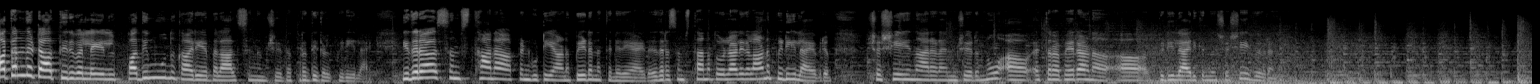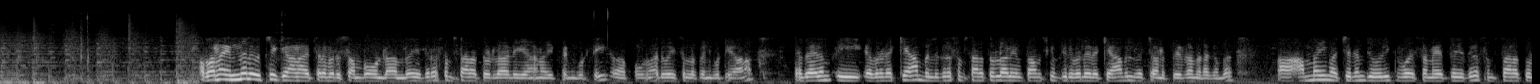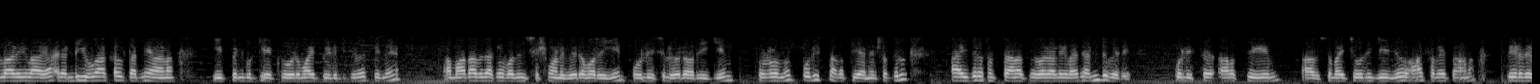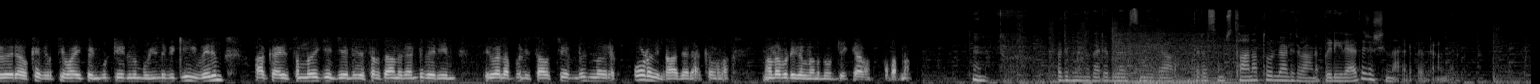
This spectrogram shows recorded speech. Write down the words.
പത്തനംതിട്ട തിരുവല്ലയിൽ പതിമൂന്നുകാരിയെ ബലാത്സംഗം ചെയ്ത പ്രതികൾ പിടിയിലായി. ഇതര സംസ്ഥാന പെൺകുട്ടിയാണ് പീഡനത്തിനിരയായത്. ഇതര സംസ്ഥാന തൊഴിലാളികളാണ് പിടിയിലായവരും. ശശി നാരായണൻ ചേരുന്നു. എത്ര പേരാണ് പിടിയിലായിരിക്കുന്നത്? ശശി വിവരങ്ങൾ. അപർണ ഇന്നലെ ഉച്ചയ്ക്കാണ് ഇത്തരം ഒരു സംഭവം ഉണ്ടാകുന്നത്. ഇതര സംസ്ഥാന തൊഴിലാളിയാണ് ഈ പെൺകുട്ടി. പതിനാല് വയസ്സുള്ള പെൺകുട്ടിയാണ്. എന്തായാലും ഈ അവരുടെ ക്യാമ്പിൽ ഇതര സംസ്ഥാന തൊഴിലാളികൾ താമസിക്കുന്ന തിരുവല്ലയിലെ ക്യാമ്പിൽ വെച്ചാണ് പീഡനം നടക്കുന്നത്. അമ്മയും അച്ഛനും ജോലിക്ക് പോയ സമയത്ത് ഇതര സംസ്ഥാന തൊഴിലാളികളായ രണ്ട് യുവാക്കൾ തന്നെയാണ് ഈ പെൺകുട്ടിയെ ക്രൂരമായി പീഡിപ്പിച്ചത്. പിന്നെ മാതാപിതാക്കൾ വന്നതിന് ശേഷമാണ് വിവരം അറിയുകയും പോലീസിൽ വിവരം അറിയിക്കുകയും തുടർന്ന് പോലീസ് നടത്തിയ അന്വേഷണത്തിൽ ഇതര സംസ്ഥാന തൊഴിലാളികളായ രണ്ടുപേരെ പോലീസ് അറസ്റ്റ് ചെയ്യുകയും ആവശ്യമായി ചോദ്യം ചെയ്തു ആ സമയത്താണ് വീടിന്റെ വിവരമൊക്കെ കൃത്യമായി പെൺകുട്ടിയിൽ നിന്ന് മൊഴി ലഭിക്കുകയും ഇവരും ആ കാര്യം സമ്മതിക്കുകയും ചെയ്യുന്ന സ്ഥലത്താണ് രണ്ടുപേരെയും തിരുവല്ല പോലീസ് അറസ്റ്റ് ചെയ്തിട്ടുണ്ട്. ഇന്നവരെ കോടതിയിൽ ഹാജരാക്കാനുള്ള നടപടികൾ നടന്നുകൊണ്ടിരിക്കുകയാണ് അപർണ. പതിമൂന്നുകാരെ സംസ്ഥാന തൊഴിലാളികളാണ് പിടിയിലായത്. ശശിനാരായണ വിവരങ്ങൾ നൽകി.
